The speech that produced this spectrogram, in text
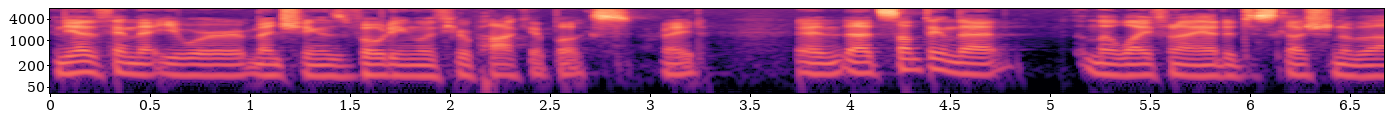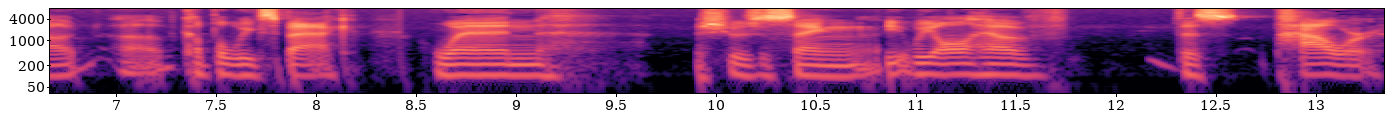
And the other thing that you were mentioning is voting with your pocketbooks, right? And that's something that my wife and I had a discussion about uh, a couple weeks back when she was just saying we all have this power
